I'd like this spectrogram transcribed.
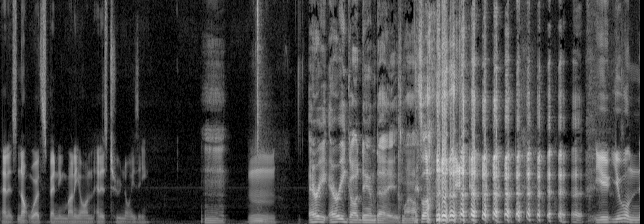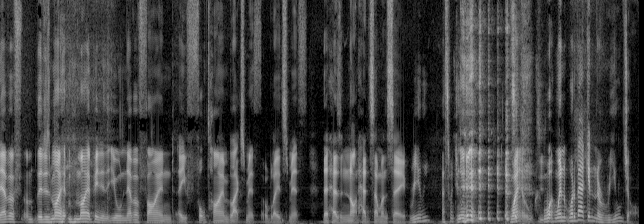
and it's not worth spending money on and is too noisy. Every every goddamn day is my answer. You you will never. um, It is my my opinion that you will never find a full time blacksmith or bladesmith that has not had someone say, "Really? That's what you want? to? Why, what, when? What about getting a real job?"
